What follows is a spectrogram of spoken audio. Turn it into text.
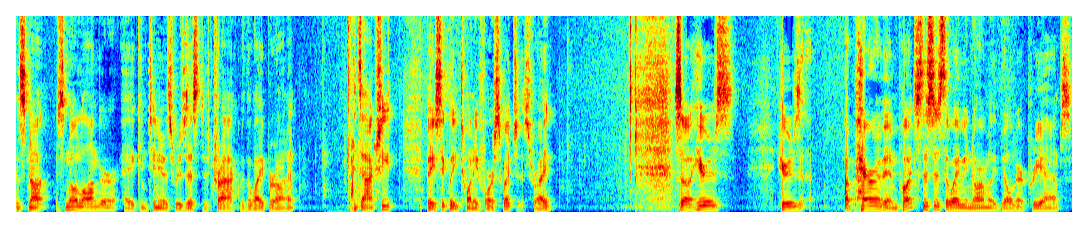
It's not. It's no longer a continuous resistive track with a wiper on it. It's actually basically 24 switches, right? So here's here's a pair of inputs. This is the way we normally build our preamps.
